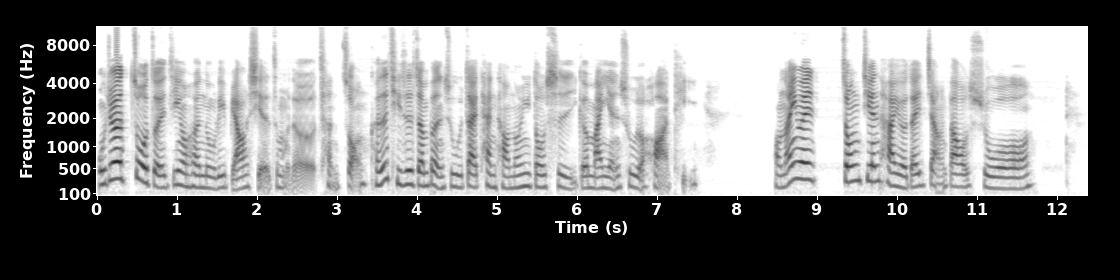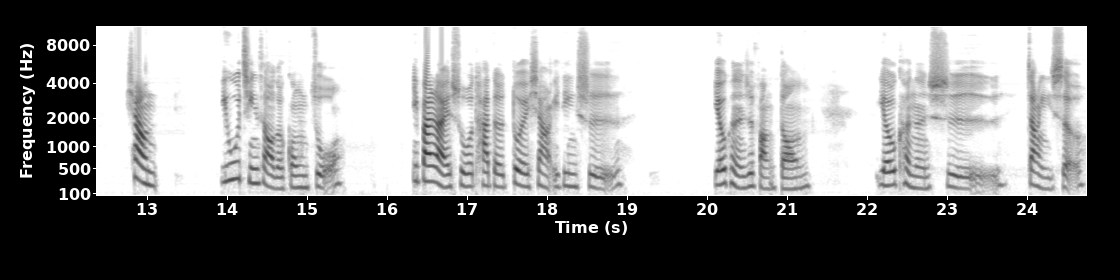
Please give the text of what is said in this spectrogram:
我觉得作者已经有很努力，不要写的这么的沉重。可是其实整本书在探讨东西都是一个蛮严肃的话题。好，那因为中间还有在讲到说，像义务清扫的工作，一般来说，它的对象一定是，也有可能是房东，也有可能是葬仪社，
